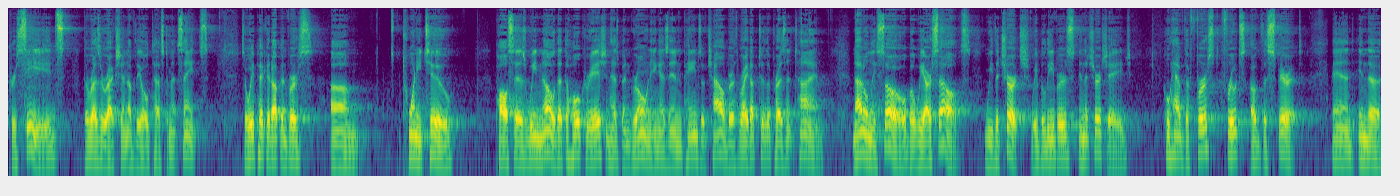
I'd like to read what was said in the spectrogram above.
precedes the resurrection of the Old Testament saints. So we pick it up in verse um, 22. Paul says, We know that the whole creation has been groaning as in pains of childbirth right up to the present time. Not only so, but we ourselves, we the church, we believers in the church age, who have the first fruits of the Spirit. And in the,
